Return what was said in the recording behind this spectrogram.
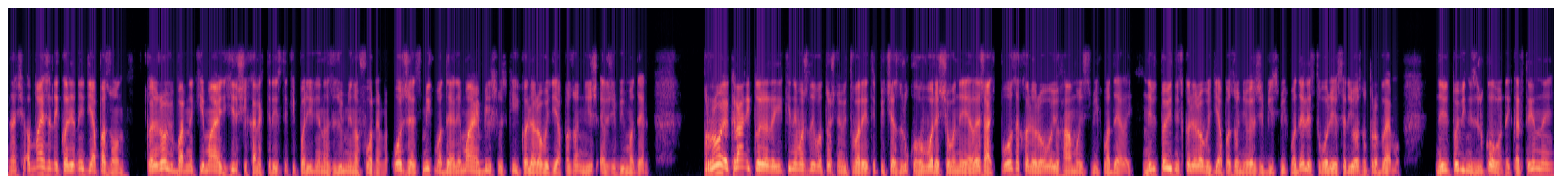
Значить, обмежений колірний діапазон. Кольорові барники мають гірші характеристики порівняно з люмінофорними. Отже, смік моделі має більш вузький кольоровий діапазон, ніж RGB модель. Про екранні кольори, які неможливо точно відтворити під час друку, говорять, що вони лежать поза кольоровою гамою смік моделей. Невідповідність кольорових діапазонів RGB смік моделі створює серйозну проблему. Невідповідність друкованої картини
